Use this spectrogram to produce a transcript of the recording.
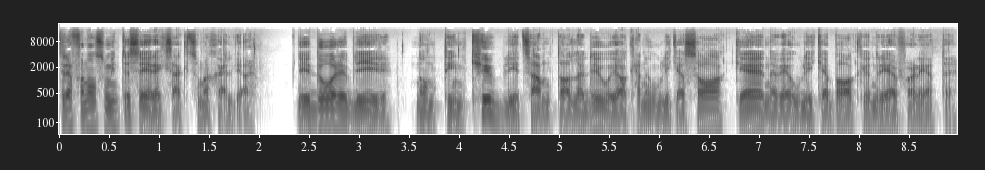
träffar någon som inte säger exakt som man själv gör. Det är då det blir någonting kul i ett samtal där du och jag kan olika saker, när vi har olika bakgrunder och erfarenheter.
